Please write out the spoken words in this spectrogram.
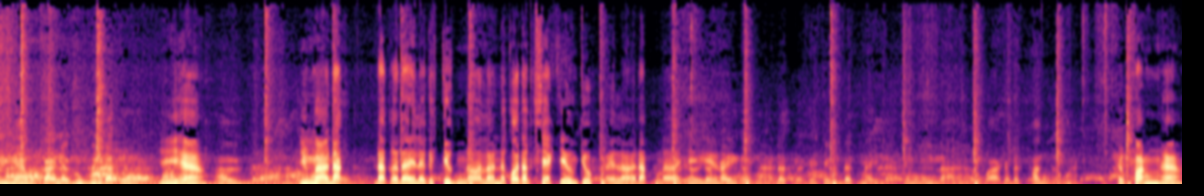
đi ngang một cái là rung trên đất luôn. Vậy ha. Ừ. Nhưng mà đất đất ở đây là cái chân nó là nó có đất sét chứ không chú? Hay là đất nó rồi chỉ đất ấy không à đất là cái chân đất này là coi như là ba cái đất phân không à. Đất phân ha?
